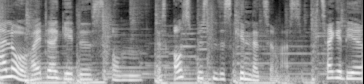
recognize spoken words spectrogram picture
Ja, hallo, heute geht es um das Ausmisten des Kinderzimmers. Ich zeige dir,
